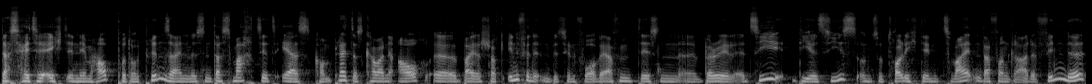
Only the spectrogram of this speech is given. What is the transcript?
das hätte echt in dem Hauptprodukt drin sein müssen. Das macht es jetzt erst komplett. Das kann man auch äh, Bioshock Infinite ein bisschen vorwerfen, dessen äh, Burial at Sea DLCs und so toll ich den zweiten davon gerade finde,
